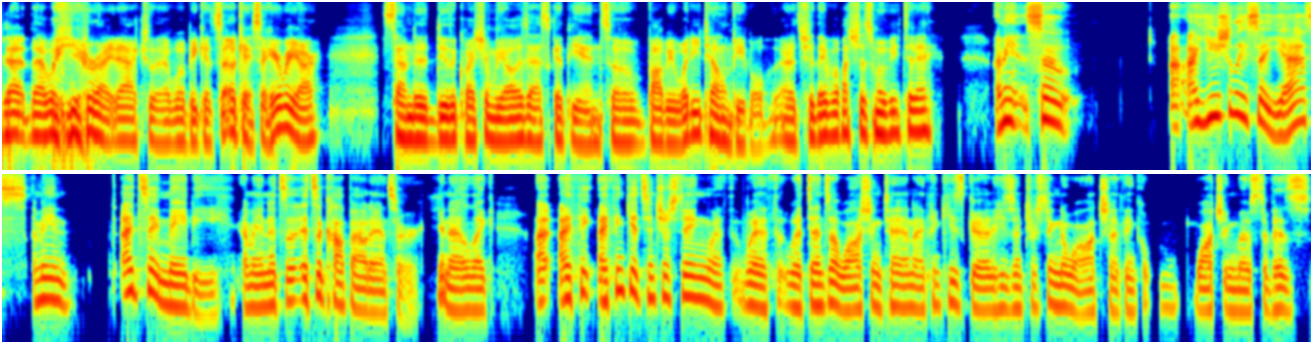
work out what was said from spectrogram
That that way you're right. Actually, that will be good. So okay, so here we are. It's time to do the question we always ask at the end. So, Bobby, what are you telling people? Should they watch this movie today? I mean, so I, I usually say yes. I mean, I'd say maybe. I mean, it's a it's a cop out answer. You know, like I, I think I think it's interesting with with with Denzel Washington. I think he's good. He's interesting to watch. I think watching most of his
